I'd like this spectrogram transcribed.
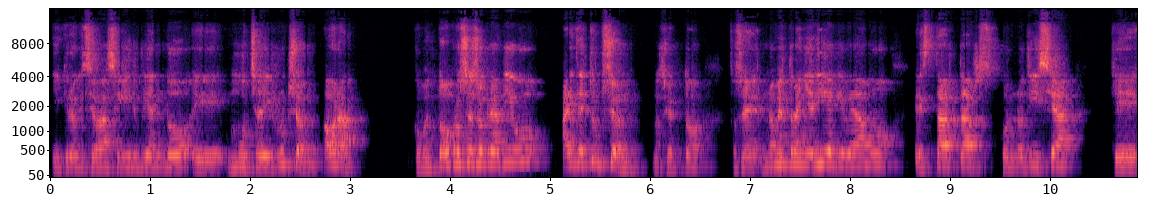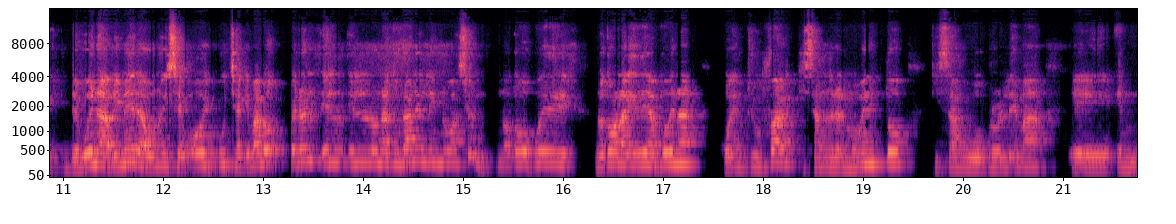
y creo que se va a seguir viendo eh, mucha disrupción. Ahora, como en todo proceso creativo, hay destrucción, ¿no es cierto? Entonces, no me extrañaría que veamos startups con noticias que de buena a primera uno dice, hoy pucha, qué malo, pero es lo natural en la innovación. No, todo puede, no todas las ideas buenas pueden triunfar, quizás no era el momento, quizás hubo problemas eh, en,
